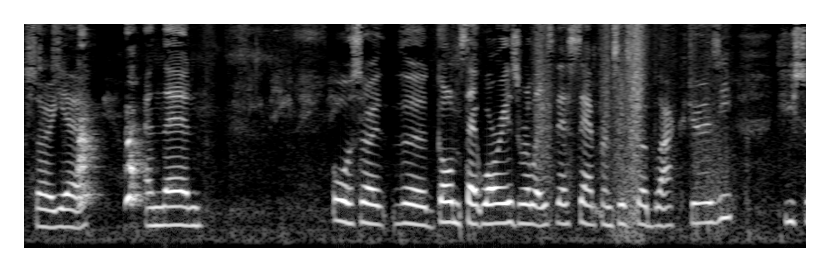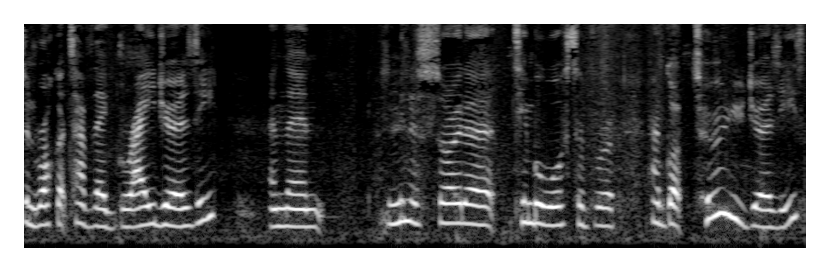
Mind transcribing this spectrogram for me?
So yeah, and then also the Golden State Warriors released their San Francisco black jersey. Houston Rockets have their grey jersey, and then Minnesota Timberwolves have re- have got two new jerseys.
